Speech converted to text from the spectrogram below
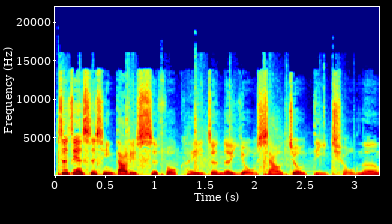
这件事情到底是否可以真的有效救地球呢？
